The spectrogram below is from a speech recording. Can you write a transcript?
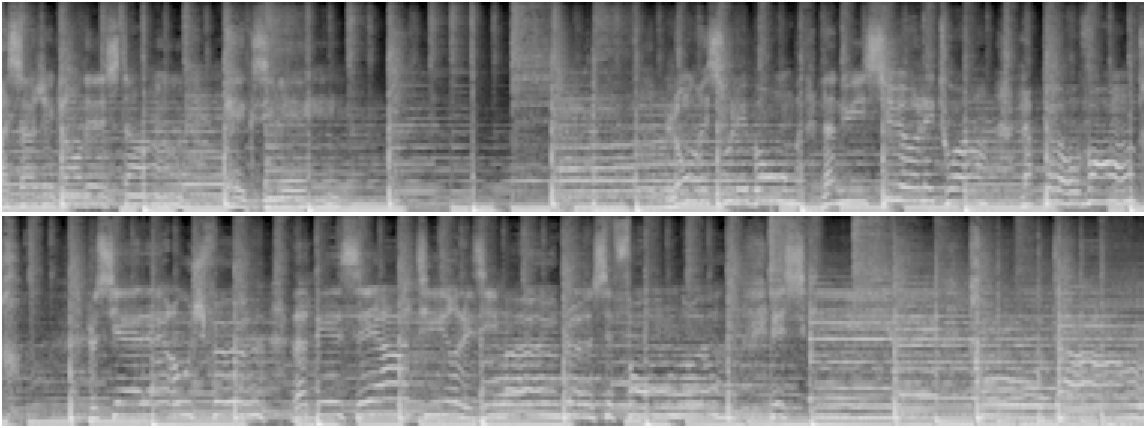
Passager clandestin La nuit sur les toits, la peur au ventre. Le ciel est rouge feu, la DC attire, les immeubles s'effondrent. Est-ce qu'il est trop tard?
